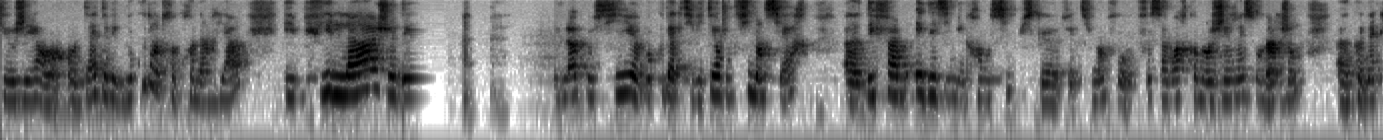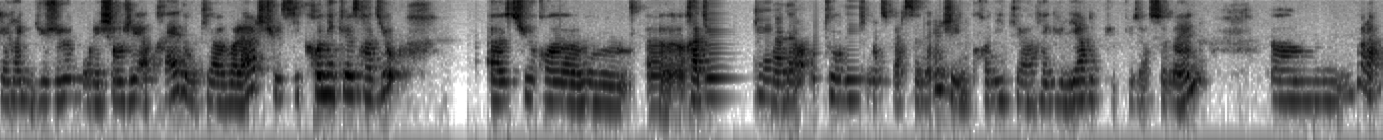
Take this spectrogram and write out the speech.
que j'ai en, tête avec beaucoup d'entrepreneuriat. Et puis là, je développe aussi euh, beaucoup d'activités financières. des femmes et des immigrants aussi, puisque effectivement, il faut, savoir comment gérer son argent, connaître les règles du jeu pour les changer après. Donc voilà, je suis aussi chroniqueuse radio. Euh, sur euh, euh, Radio-Canada autour des finances personnelles. J'ai une chronique régulière depuis plusieurs semaines. voilà,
